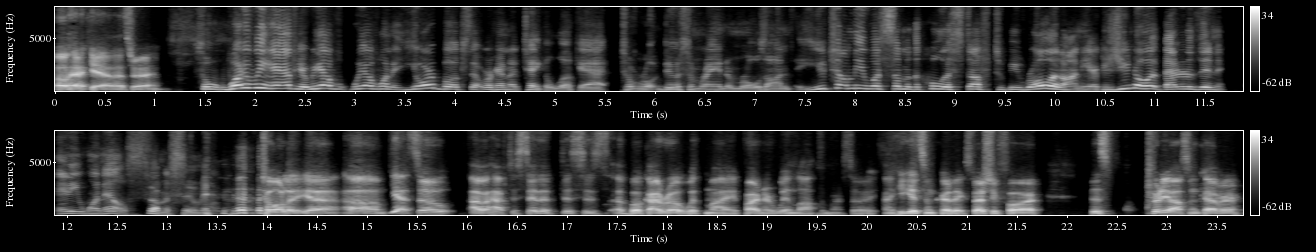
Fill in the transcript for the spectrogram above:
Oh, heck yeah, that's right. So what do we have here? We have we have one of your books that we're going to take a look at to ro- do some random rolls on. You tell me what's some of the coolest stuff to be rolling on here because you know it better than anyone else. I'm assuming. totally, yeah, um, yeah. So I would have to say that this is a book I wrote with my partner Win Lothamar. So he gets some credit, especially for this pretty awesome cover.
